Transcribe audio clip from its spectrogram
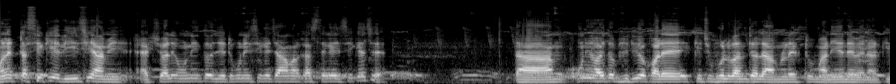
অনেকটা শিখিয়ে দিয়েছি আমি। অ্যাকচুয়ালি উনি তো যেটুকুনি শিখেছে আমার কাছ থেকেই শিখেছে। তা উনি হয়তো ভিডিও করে, কিছু ভুল বানতে হলে আপনারা একটু মানিয়ে নেবেন আর কি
